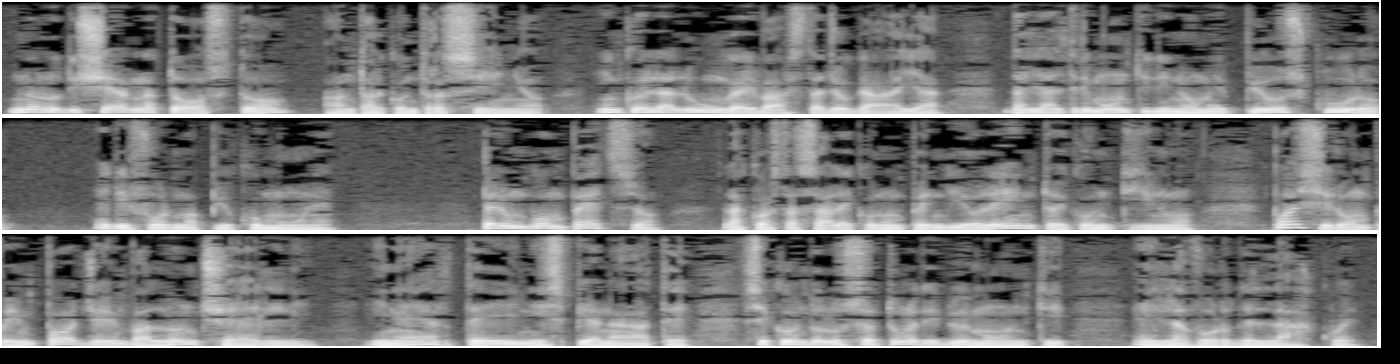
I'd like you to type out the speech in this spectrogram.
non lo discerna tosto, a un tal contrassegno, in quella lunga e vasta giogaia, dagli altri monti di nome più oscuro e di forma più comune. Per un buon pezzo la costa sale con un pendio lento e continuo, poi si rompe in pogge e in valloncelli, inerte e inispianate, secondo l'ossatura dei due monti e il lavoro dell'acque.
